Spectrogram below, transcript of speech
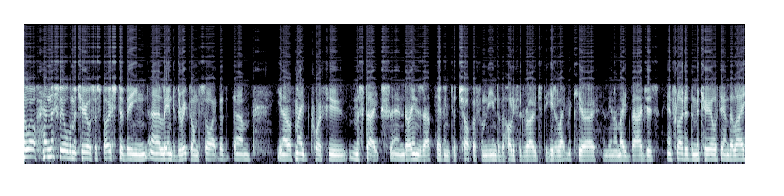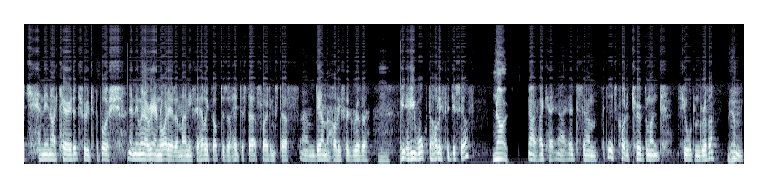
well, initially all the materials were supposed to have been uh, landed direct on site, but um, you know I've made quite a few mistakes, and I ended up having to chopper from the end of the Hollyford Road to the head of Lake McKerrow, and then I made barges and floated the materials down the lake, and then I carried it through to the bush, and then when I ran right out of money for helicopters, I had to start floating stuff um, down the Hollyford River. Mm. Have, you, have you walked the Hollyford yourself? No. No. Okay. No. It's um, it's quite a turbulent Fiordland River. Yep. Mm.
